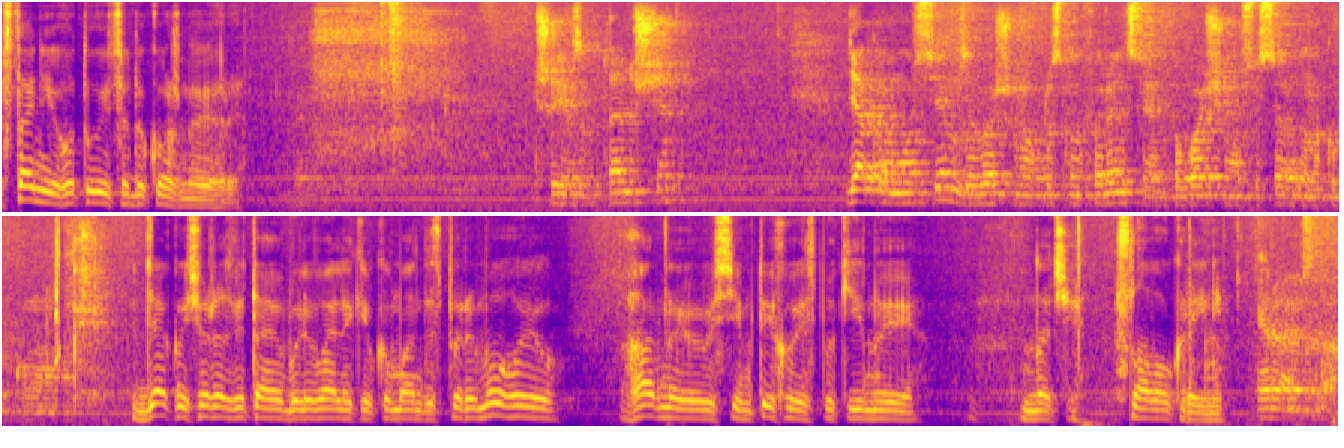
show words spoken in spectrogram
стані готується до кожної гри. Чи є запитання ще? Дякуємо всім. Завершимо прес-конференцію. Побачимося у середу на Кубковому матчі. Дякую, ще раз вітаю болівальників команди з перемогою. Гарної усім тихої, спокійної ночі. Слава Україні! Героям слава!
